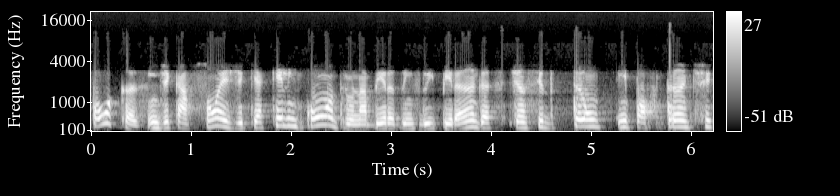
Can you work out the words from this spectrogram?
poucas indicações de que aquele encontro na beira do, do Ipiranga tinha sido tão importante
